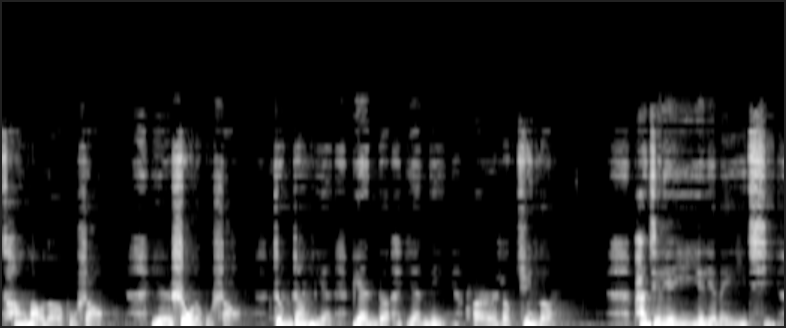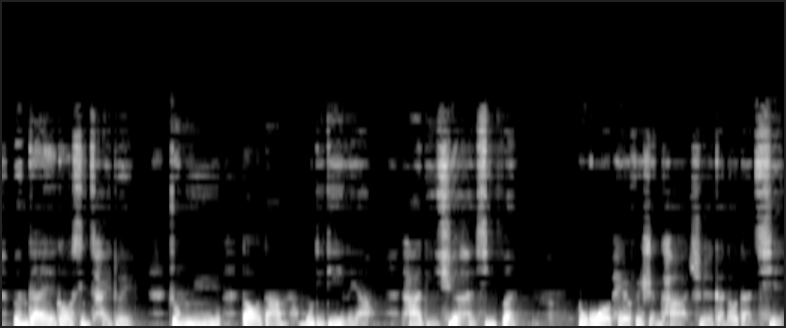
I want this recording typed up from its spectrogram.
苍老了不少。”也瘦了不少，整张脸变得严厉而冷峻了。潘杰列伊叶列梅一起本该高兴才对，终于到达目的地了呀！他的确很兴奋。不过佩尔费神卡却感到胆怯，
